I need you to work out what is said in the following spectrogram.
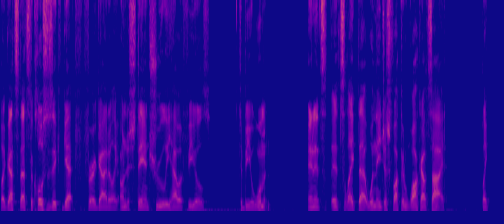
Like that's that's the closest it could get for a guy to like understand truly how it feels to be a woman. And it's it's like that when they just fucking walk outside. Like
